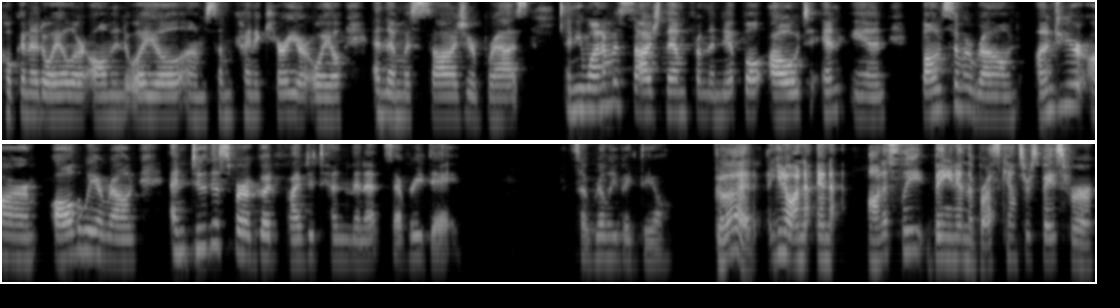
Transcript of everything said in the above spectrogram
coconut oil or almond oil, um, some kind of carrier oil, and then massage your breasts. And you want to massage them from the nipple out and in, bounce them around under your arm, all the way around, and do this for a good five to 10 minutes every day. It's a really big deal. Good. You know, and, and honestly, being in the breast cancer space for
